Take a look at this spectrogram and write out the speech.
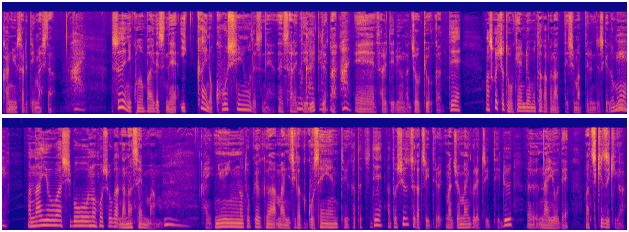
加入されていました。はい。すでにこの場合ですね、1回の更新をですね、されているっていう、はい、えー、されているような状況下で、まあ少しちょっと保険料も高くなってしまってるんですけども、えー、まあ内容は死亡の保証が7000万。うん。はい。入院の特約が、まあ、日額5000円という形で、あと手術がついてる、まあ、10万円ぐらいついている内容で、まあ、月々が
